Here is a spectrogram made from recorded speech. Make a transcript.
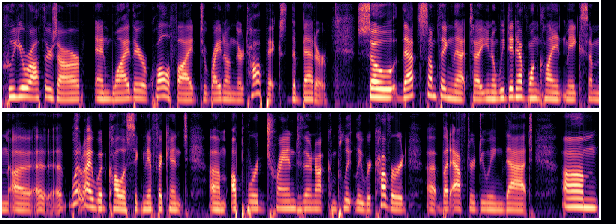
who your authors are and why they are qualified to write on their topics, the better. So that's something that uh, you know we did have one client make some uh, uh, what I would call a significant um, upward trend. They're not completely recovered, uh, but after doing that. Um,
